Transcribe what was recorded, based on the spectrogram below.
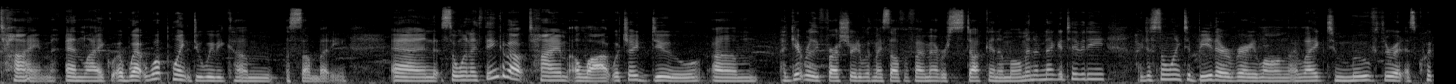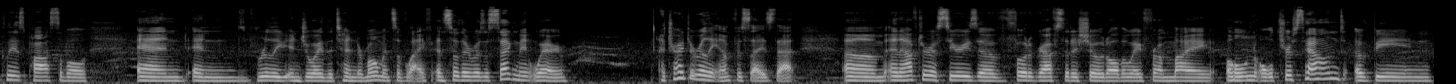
time and like at what point do we become a somebody. And so when I think about time a lot, which I do, um, I get really frustrated with myself if I'm ever stuck in a moment of negativity. I just don't like to be there very long. I like to move through it as quickly as possible and and really enjoy the tender moments of life. And so there was a segment where I tried to really emphasize that. Um, and after a series of photographs that I showed all the way from my own ultrasound of being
